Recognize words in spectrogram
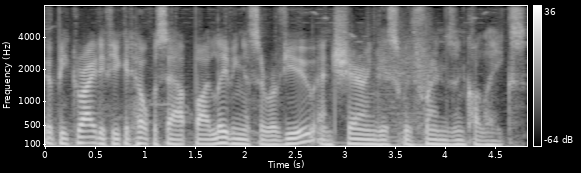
it would be great if you could help us out by leaving us a review and sharing this with friends and colleagues.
